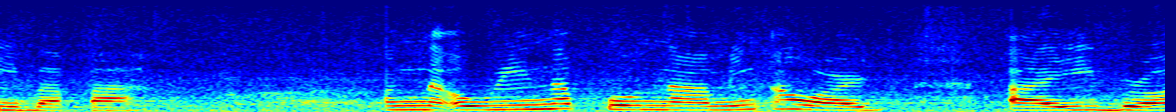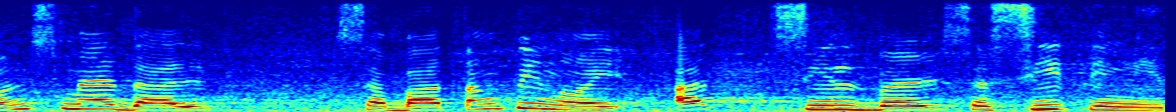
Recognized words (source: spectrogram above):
iba pa. Ang nauwi na po naming award ay bronze medal sa Batang Pinoy at silver sa City Meet.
